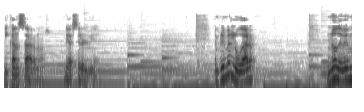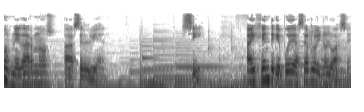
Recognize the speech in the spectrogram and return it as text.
y cansarnos de hacer el bien. En primer lugar, no debemos negarnos a hacer el bien. Sí, hay gente que puede hacerlo y no lo hace.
